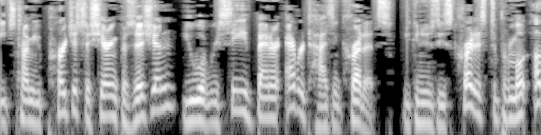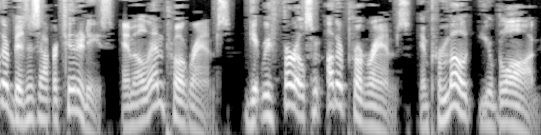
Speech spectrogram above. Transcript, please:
Each time you purchase a sharing position, you will receive banner advertising credits. You can use these credits to promote other business opportunities, MLM programs, get referrals from other programs, and promote your blog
